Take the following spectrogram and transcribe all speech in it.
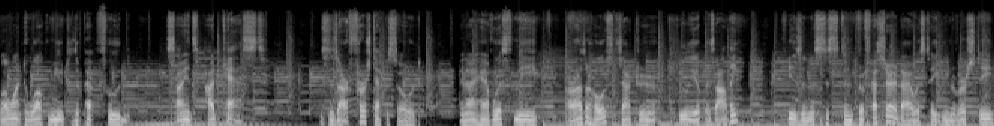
Well, I want to welcome you to the Pet Food Science Podcast. This is our first episode, and I have with me our other host, Dr. Julia Pezzali. She is an assistant professor at Iowa State University,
